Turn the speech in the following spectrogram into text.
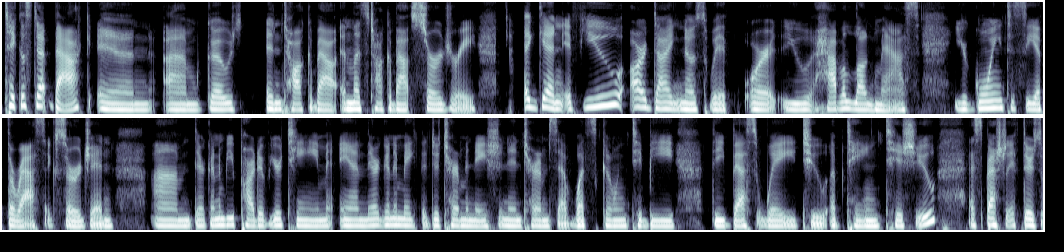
take a step back and um, go and talk about and let's talk about surgery. Again, if you are diagnosed with or you have a lung mass, you're going to see a thoracic surgeon. Um, they're going to be part of your team and they're going to make the determination in terms of what's going to be the best way to obtain tissue, especially if there's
